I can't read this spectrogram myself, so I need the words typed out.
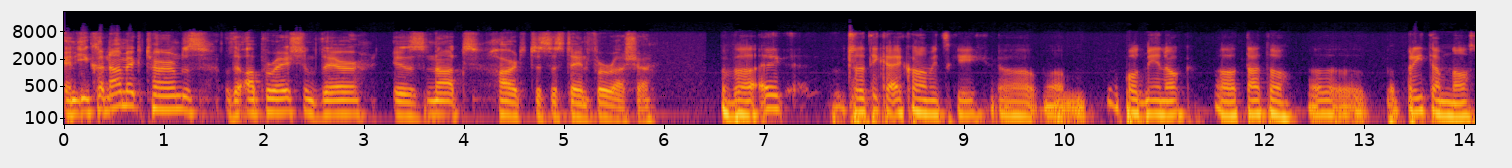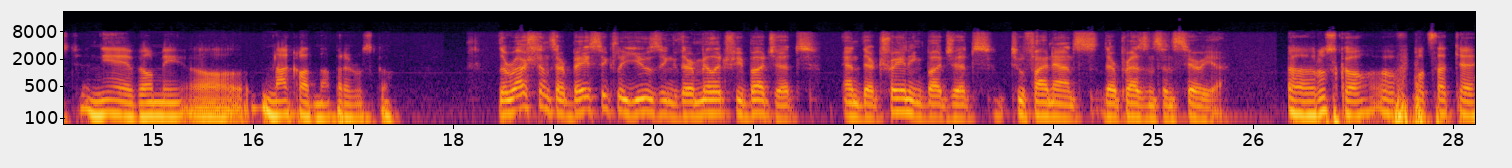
In economic terms, the operation there is not hard to sustain for Russia. V, e, čo sa týka ekonomických uh, podmienok, uh, táto uh, prítomnosť nie je veľmi nákladná pre Rusko. The Russians are basically using their military budget and their training budget to finance their presence in Syria. Uh, Rusko uh, v podstate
